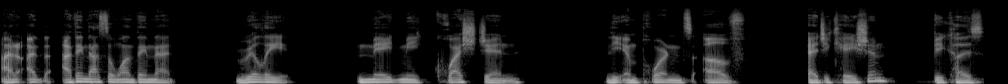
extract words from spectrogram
I, I I think that's the one thing that really made me question the importance of education because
